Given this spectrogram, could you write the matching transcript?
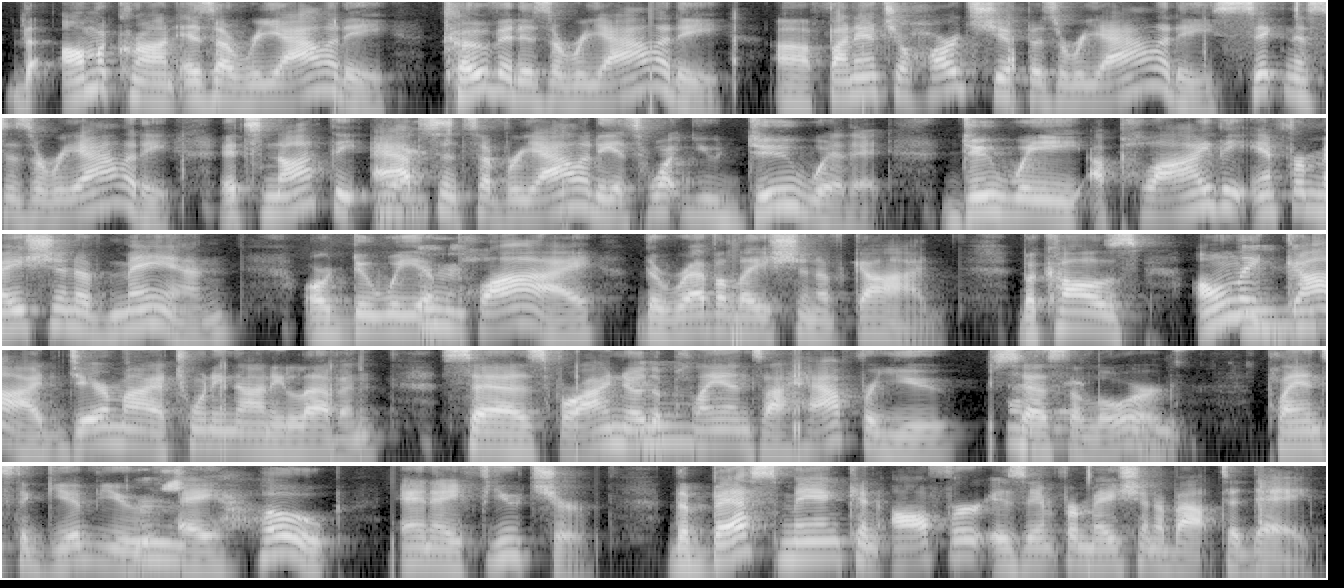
The Omicron is a reality. COVID is a reality. Uh, financial hardship is a reality. Sickness is a reality. It's not the absence yes. of reality, it's what you do with it. Do we apply the information of man or do we mm. apply the revelation of God? Because only mm-hmm. God, Jeremiah 29 11, says, For I know mm. the plans I have for you, says the Lord. Plans to give you mm. a hope and a future. The best man can offer is information about today.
